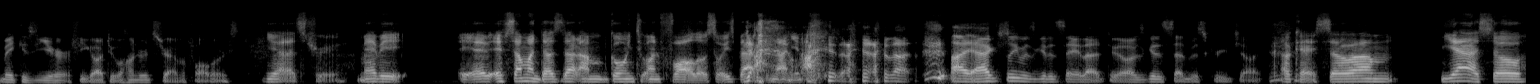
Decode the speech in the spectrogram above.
make his year if he got to 100 Strava followers. Yeah, that's true. Maybe if someone does that, I'm going to unfollow. So he's back to 99. that, I actually was going to say that too. I was going to send him a screenshot. Okay. So, um, yeah. So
